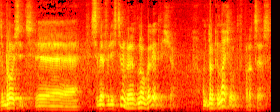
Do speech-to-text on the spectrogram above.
сбросить э, себя филистимлян, это много лет еще. Он только начал этот процесс.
